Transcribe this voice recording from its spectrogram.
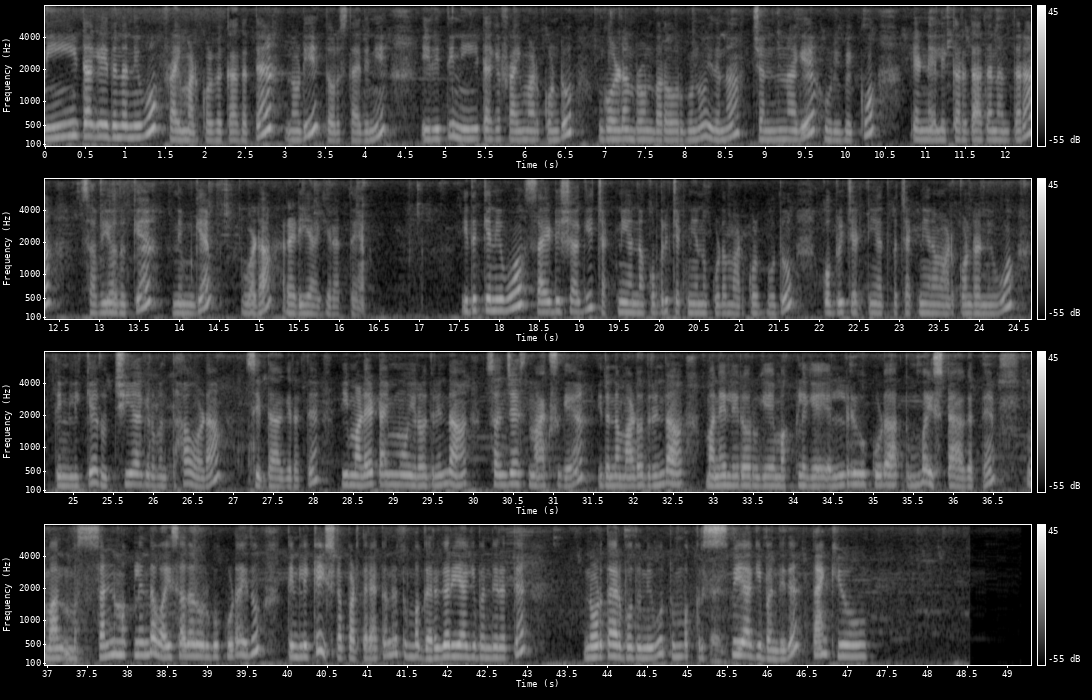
ನೀಟಾಗಿ ಇದನ್ನು ನೀವು ಫ್ರೈ ಮಾಡ್ಕೊಳ್ಬೇಕಾಗತ್ತೆ. ನೋಡಿ, ತೋರಿಸ್ತಾ ಇದ್ದೀನಿ. ಈ ರೀತಿ ನೀಟಾಗಿ ಫ್ರೈ ಮಾಡಿಕೊಂಡು ಗೋಲ್ಡನ್ ಬ್ರೌನ್ ಬರೋವರೆಗೂ ಇದನ್ನು ಚೆನ್ನಾಗಿ ಹುರಿಬೇಕು. ಎಣ್ಣೆಯಲ್ಲಿ ಕರೆದಾದ ನಂತರ ಸವಿಯೋದಕ್ಕೆ ನಿಮಗೆ ವಡ ರೆಡಿಯಾಗಿರುತ್ತೆ. ಇದಕ್ಕೆ ನೀವು ಸೈಡ್ ಡಿಶ್ ಆಗಿ ಚಟ್ನಿಯನ್ನು ಕೊಬ್ಬರಿ ಚಟ್ನಿಯನ್ನು ಕೂಡ ಮಾಡ್ಕೊಳ್ಬೋದು. ಕೊಬ್ಬರಿ ಚಟ್ನಿ ಅಥವಾ ಚಟ್ನಿಯನ್ನು ಮಾಡಿಕೊಂಡ್ರೆ ನೀವು ತಿನ್ನಲಿಕ್ಕೆ ರುಚಿಯಾಗಿರುವಂತಹ ವಡ ಸಿದ್ಧ ಆಗಿರುತ್ತೆ. ಈ ಮಳೆ ಟೈಮು ಇರೋದ್ರಿಂದ ಸಂಜೆ ಸ್ನ್ಯಾಕ್ಸ್ಗೆ ಇದನ್ನು ಮಾಡೋದ್ರಿಂದ ಮನೇಲಿರೋರಿಗೆ ಮಕ್ಕಳಿಗೆ ಎಲ್ರಿಗೂ ಕೂಡ ತುಂಬ ಇಷ್ಟ ಆಗುತ್ತೆ. ಸಣ್ಣ ಮಕ್ಕಳಿಂದ ವಯಸ್ಸಾದವ್ರಿಗೂ ಕೂಡ ಇದು ತಿನ್ನಲಿಕ್ಕೆ ಇಷ್ಟಪಡ್ತಾರೆ. ಯಾಕಂದರೆ ತುಂಬ ಗರಿಗರಿಯಾಗಿ ಬಂದಿರುತ್ತೆ. ನೋಡ್ತಾ ಇರ್ಬೋದು ನೀವು, ತುಂಬ ಕ್ರಿಸ್ಪಿಯಾಗಿ ಬಂದಿದೆ. Thank you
